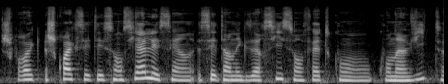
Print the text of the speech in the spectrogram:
Je crois, que- je crois que c'est essentiel et c'est un, exercice en fait qu'on invite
